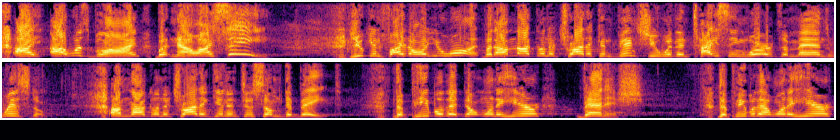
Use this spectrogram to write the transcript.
I, I was blind, but now I see. You can fight all you want, but I'm not going to try to convince you with enticing words of man's wisdom. I'm not going to try to get into some debate. The people that don't want to hear, vanish. The people that want to hear,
